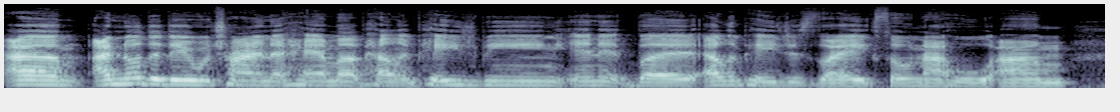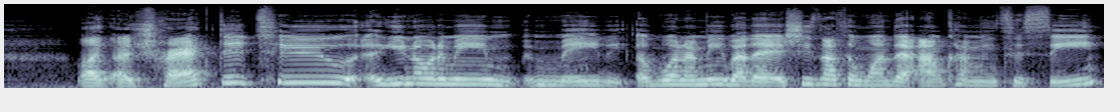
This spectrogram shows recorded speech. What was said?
um, I know that they were trying to ham up Ellen Page being in it, but Ellen Page is like so not who I'm like attracted to. You know what I mean? Maybe what I mean by that, she's not the one that I'm coming to see.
